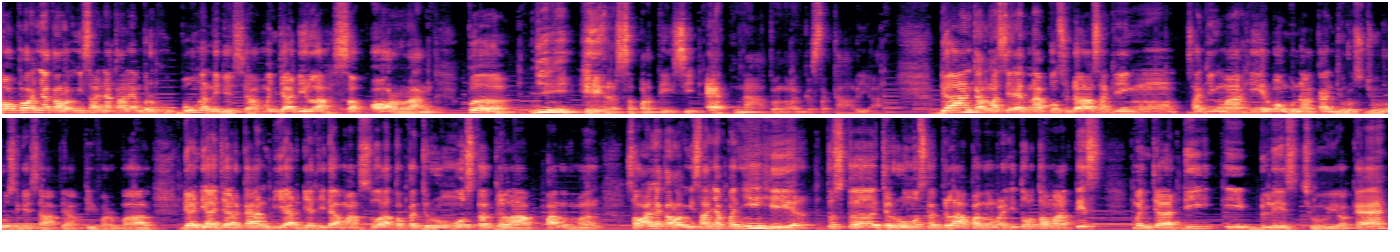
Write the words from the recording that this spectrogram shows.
Pokoknya kalau misalnya kalian berhubungan nih guys ya, menjadilah seorang penyihir seperti si Etna teman-teman sekalian. Dan karena si Etna pun sudah saking saking mahir menggunakan jurus-jurus guys api-api verbal dan diajarkan biar dia tidak masuk atau kejerumus kegelapan teman-teman. Soalnya kalau misalnya penyihir terus kejerumus kegelapan teman-teman itu otomatis menjadi iblis cuy, oke? Okay?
